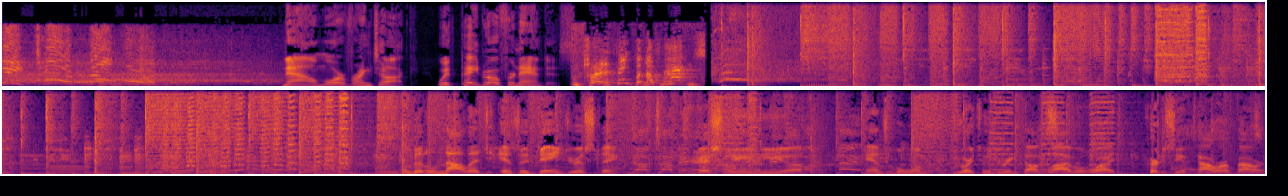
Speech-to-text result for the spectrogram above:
Vitor Belfort. Now, more of Ring Talk with Pedro Fernandez. I'm trying to think, but nothing happens. Little knowledge is a dangerous thing, especially in the uh, hands of a woman. You are tuned to Ring Talk Live Worldwide, courtesy of Tower of Power.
